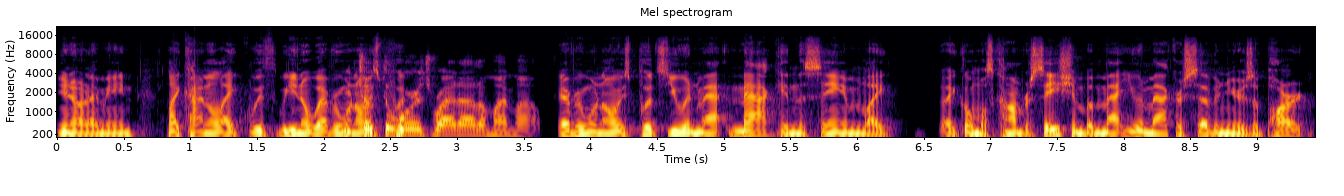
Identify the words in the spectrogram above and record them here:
You know what I mean? Like kind of like with you know everyone You always took the put- words right out of my mouth. everyone always puts you and Mac, Mac in the same like like almost conversation, but Matt, you and Mac are seven years apart.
